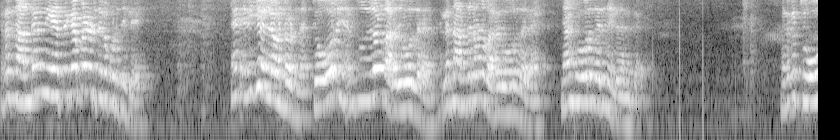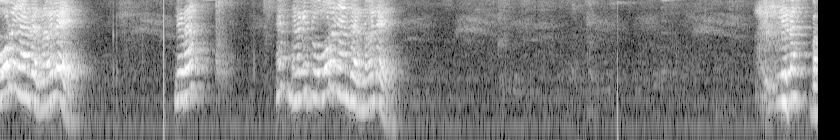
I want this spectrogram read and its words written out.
എടാ നന്ദന നീ ഏത്തക്കാപ്പഴം എടുത്തോണ്ട് കൊടുത്തില്ലേ? എനിക്കും വല്ലതും ഉണ്ടോ അവിടുന്ന്. ചോറ് ഞാൻ സുധിയോട് പറ ചോറ് തരാൻ. അല്ല നന്ദനോട് പറ ചോറ് തരാൻ. ഞാൻ ചോറ് തരുന്നില്ല നിനക്ക്. നിനക്ക് ചോറ് ഞാൻ തരണം അല്ലേ? ഇല്ലടാ നിനക്ക് ചോറ് ഞാൻ തരണം അല്ലേ? ഇല്ലടാ ബാ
